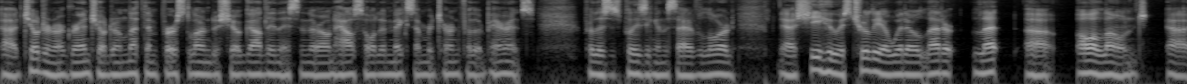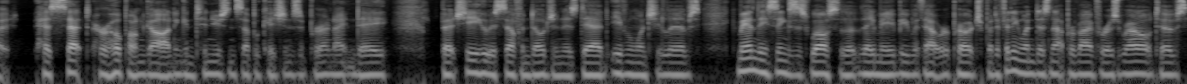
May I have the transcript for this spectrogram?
uh, children or grandchildren, let them first learn to show godliness in their own household and make some return for their parents, for this is pleasing in the sight of the Lord. Uh, she who is truly a widow, let her let uh, all alone. Uh, has set her hope on God and continues in supplications and prayer night and day. But she who is self indulgent is dead, even when she lives. Command these things as well, so that they may be without reproach. But if anyone does not provide for his relatives,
